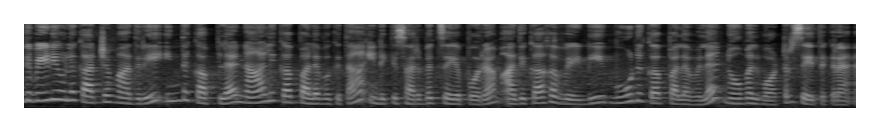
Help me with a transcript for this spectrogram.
இந்த வீடியோவில் காட்டுற மாதிரி இந்த கப்பில் நாலு கப் அளவுக்கு தான் இன்றைக்கி சர்பத் செய்ய போகிறோம் அதுக்காக வேண்டி மூணு கப் அளவில் நார்மல் வாட்டர் சேர்த்துக்கிறேன்.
